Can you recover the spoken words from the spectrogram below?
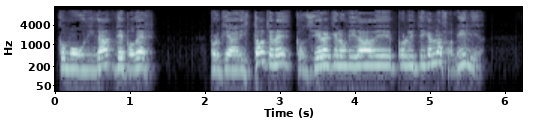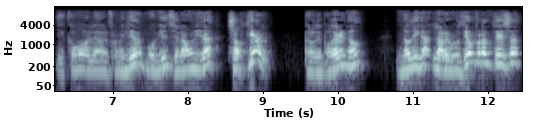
como unidad de poder. Porque Aristóteles considera que la unidad de política es la familia. Y como la familia, muy bien, será unidad social, pero de poder no. No diga, la Revolución Francesa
